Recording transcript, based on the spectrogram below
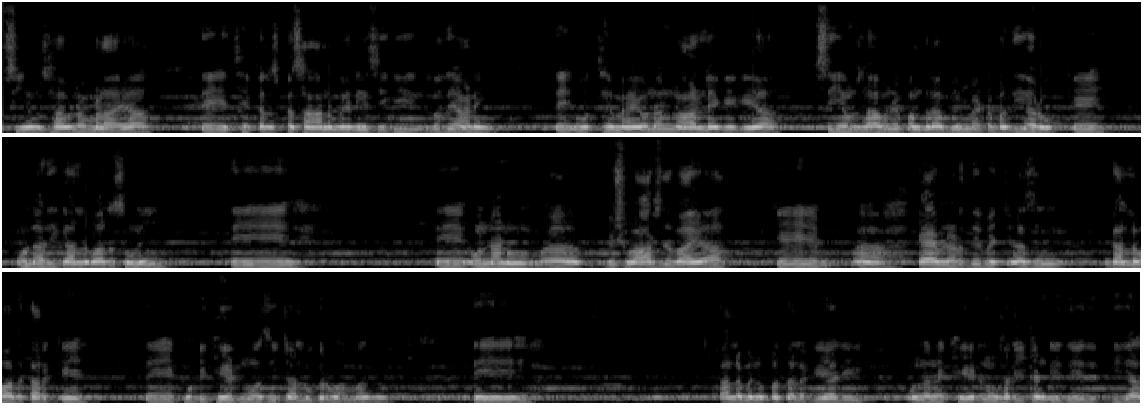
ਸੀਐਮ ਸਾਹਿਬ ਨਾਲ ਮਿਲਾਇਆ ਤੇ ਇੱਥੇ ਕਿਸ- ਕਿਸਾਨ ਮਿਲਣੀ ਸੀਗੀ, ਲੁਧਿਆਣੇ। ਤੇ ਉੱਥੇ ਮੈਂ ਉਹਨਾਂ ਨੂੰ ਨਾਲ ਲੈ ਕੇ ਗਿਆ। ਸੀਐਮ ਸਾਹਿਬ ਨੇ 15-20 ਮਿੰਟ ਵਧੀਆ ਰੁਕ ਕੇ ਉਹਨਾਂ ਦੀ ਗੱਲਬਾਤ ਸੁਣੀ ਤੇ ਤੇ ਉਹਨਾਂ ਨੂੰ ਵਿਸ਼ਵਾਸ ਦਿਵਾਇਆ ਕਿ ਕੈਬਨਿਟ ਦੇ ਵਿੱਚ ਅਸੀਂ ਗੱਲਬਾਤ ਕਰਕੇ ਤੇ ਤੁਹਾਡੀ ਖੇਡ ਨੂੰ ਅਸੀਂ ਚਾਲੂ ਕਰਵਾਵਾਂਗੇ। ਤੇ ਕੱਲ ਮੈਨੂੰ ਪਤਾ ਲੱਗਿਆ ਜੀ, ਉਹਨਾਂ ਨੇ ਖੇਡ ਨੂੰ ਹਰੀ ਝੰਡੀ ਦੇ ਦਿੱਤੀ ਆ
